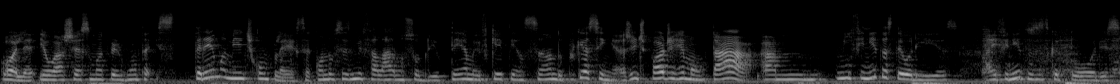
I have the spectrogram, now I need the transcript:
Olha, eu acho essa uma pergunta extremamente complexa. Quando vocês me falaram sobre o tema, eu fiquei pensando, porque assim, a gente pode remontar a infinitas teorias, a infinitos escritores,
